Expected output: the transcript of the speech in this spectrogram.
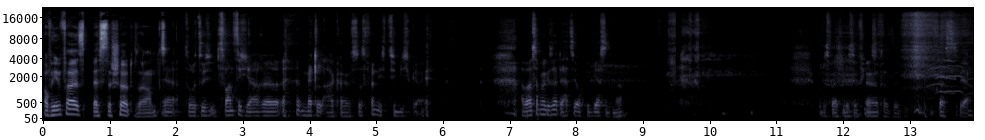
Auf jeden Fall das beste Shirt des Abends. Ja, so 20 Jahre Metal Archives. Das fand ich ziemlich geil. Aber was hat man gesagt? Der hat sie auch gegessen, ne? Gut, das war jetzt ein bisschen fies. Ja, tatsächlich. Das, ja.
